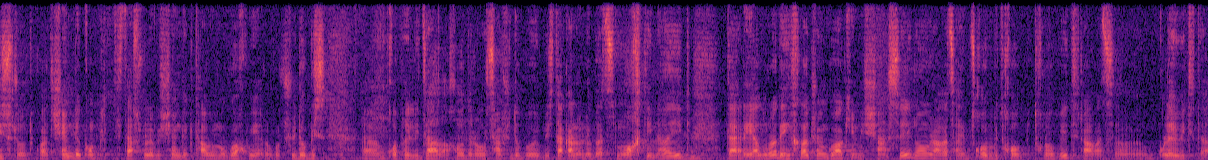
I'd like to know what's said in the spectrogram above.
ის, რომ თქვა, შემდეგ კონფლიქტის დასრულების შემდეგ თავი მოგვახვია როგორც შვიდობის მყოფელი ძალა, ხო? და როგორც სამშვიდობოების დაკანონებაც მოახდინა იქ და რეალურად ეხლა ჩვენ გვაქვს იმის შანსი, რომ რაღაცა იმ წყობრით ხრობით, რაღაც კვლევით და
